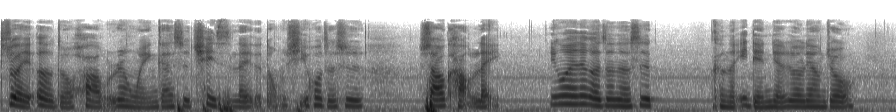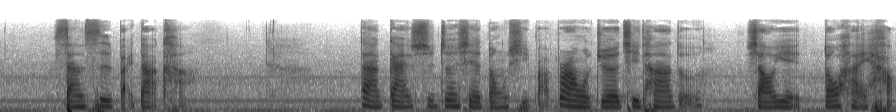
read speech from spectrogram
罪恶的话，我认为应该是 cheese 类的东西，或者是烧烤类，因为那个真的是可能一点点热量就三四百大卡，大概是这些东西吧。不然我觉得其他的宵夜都还好。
